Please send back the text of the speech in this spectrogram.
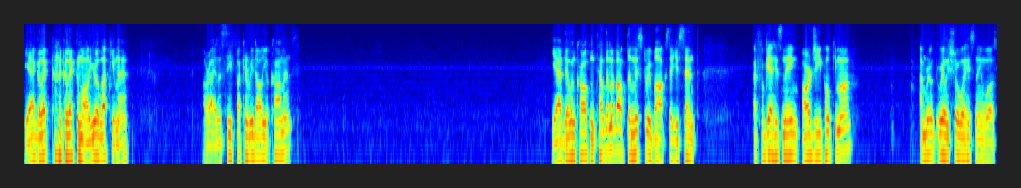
Yeah, collect, gotta collect them all. You're lucky, man. All right, let's see if I can read all your comments. Yeah, Dylan Carlton, tell them about the mystery box that you sent. I forget his name, RG Pokemon. I'm re really sure what his name was.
